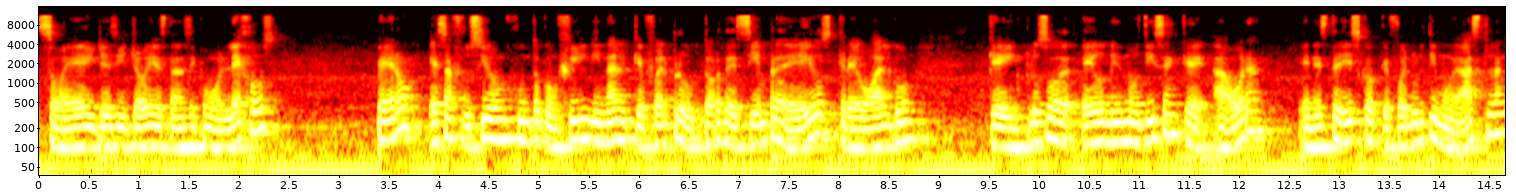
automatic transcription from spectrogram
Zoe y Jesse Joy están así como lejos. Pero esa fusión junto con Phil Vinal, que fue el productor de siempre de ellos, creó algo que incluso ellos mismos dicen que ahora, en este disco que fue el último de Astlan,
